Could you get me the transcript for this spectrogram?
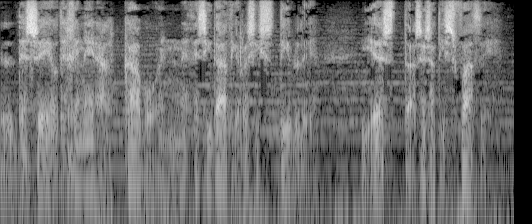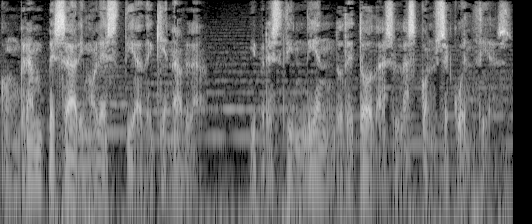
el deseo degenera al cabo en necesidad irresistible y ésta se satisface con gran pesar y molestia de quien habla y prescindiendo de todas las consecuencias.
